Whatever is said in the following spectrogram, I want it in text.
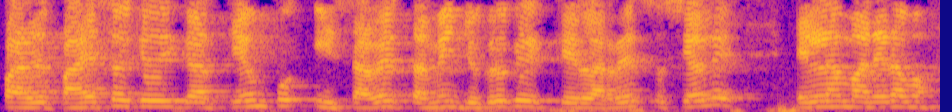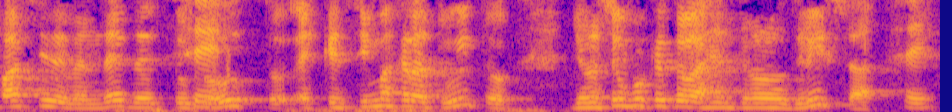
Para, para eso hay que dedicar tiempo y saber también. Yo creo que, que las redes sociales es la manera más fácil de vender de tu Sí. producto. Es que encima es gratuito. Yo no sé por qué toda la gente no lo utiliza. Sí.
